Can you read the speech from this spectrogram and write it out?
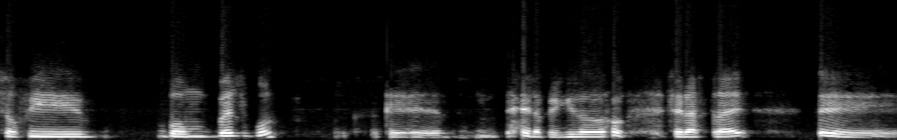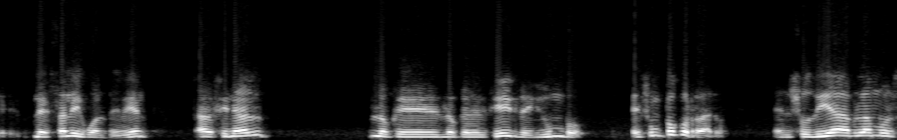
Sophie von Bersworth, que el apellido se las trae, eh, le sale igual de bien. Al final, lo que, lo que decíais de Jumbo, es un poco raro. En su día hablamos,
